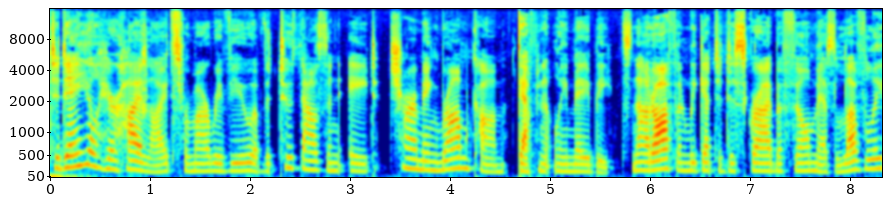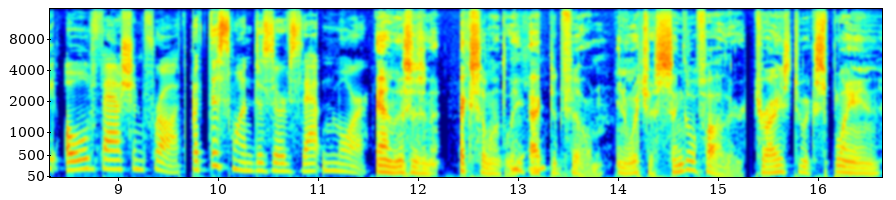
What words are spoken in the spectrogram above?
Today you'll hear highlights from our review of the 2008 charming rom com, Definitely Maybe. It's not often we get to describe a film as lovely, old fashioned froth, but this one deserves that and more. And this is an excellently mm-hmm. acted film in which a single father tries to explain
